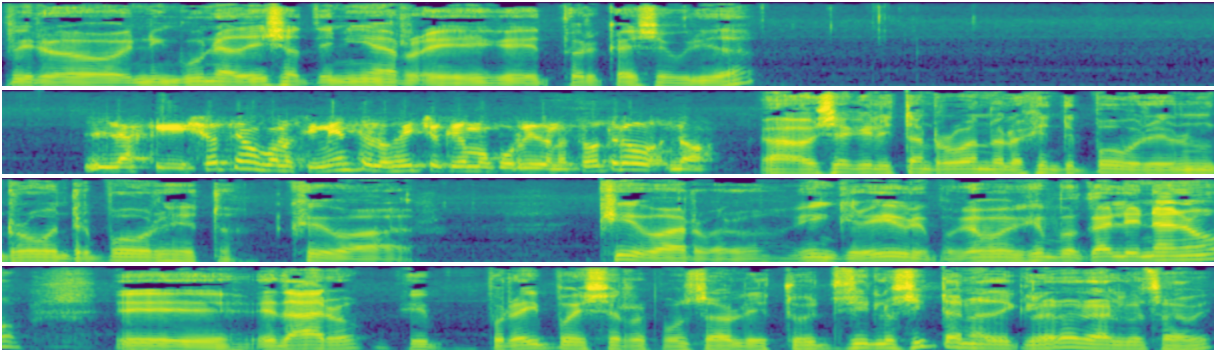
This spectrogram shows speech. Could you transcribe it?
Pero ninguna de ellas tenía eh, tuerca de seguridad. Las que yo tengo conocimiento, los hechos que hemos ocurrido nosotros, no. Ah, o sea que le están robando a la gente pobre, un robo entre pobres esto. Qué bar. Qué bárbaro, increíble, porque por ejemplo acá el enano eh, Edaro, que por ahí puede ser responsable de esto, si lo citan a declarar algo, ¿sabe?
